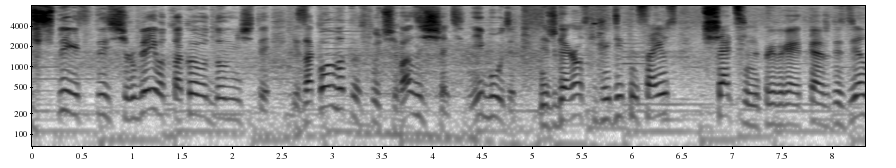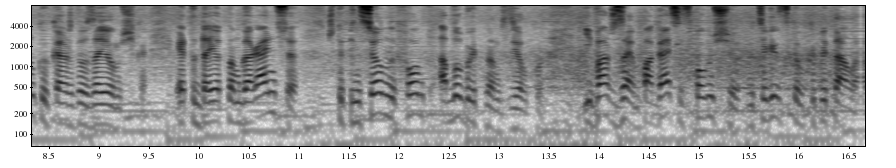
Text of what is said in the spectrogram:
за 400 тысяч рублей вот такой вот дом мечты. И закон в этом случае вас защищать не будет. Нижегородский кредитный союз тщательно проверяет каждую сделку и каждого заемщика. Это дает нам гарантию, что пенсионный фонд одобрит нам сделку. И ваш займ погасит с помощью материнского капитала.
